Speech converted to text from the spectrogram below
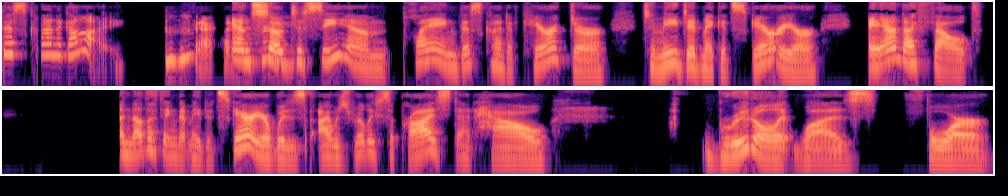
this kind of guy. Mhm. exactly. And so Right. to see him playing this kind of character to me did make it scarier. And I felt another thing that made it scarier was I was really surprised at how brutal it was for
